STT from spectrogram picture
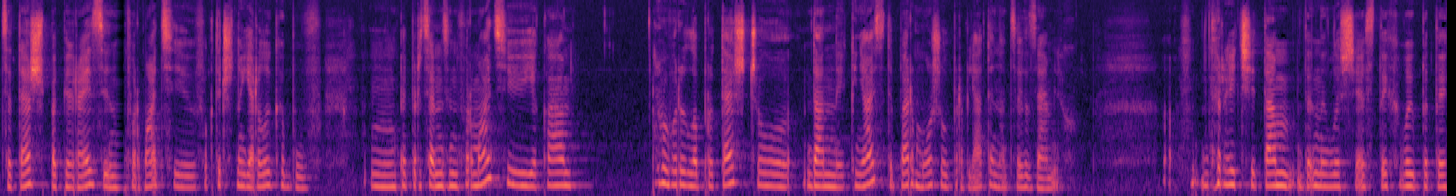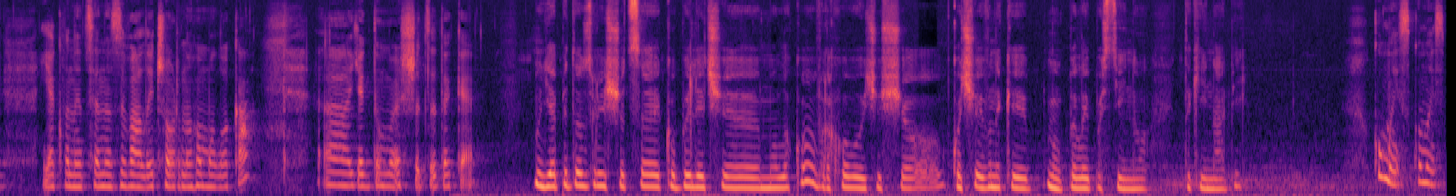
Це теж папірець з інформацією. Фактично, ярлик був папірцем з інформацією, яка говорила про те, що даний князь тепер може управляти на цих землях. До речі, там Данило ще встиг випити, як вони це називали, чорного молока. Як думаєш, що це таке? Ну, я підозрюю, що це кобиляче молоко, враховуючи, що кочівники ну, пили постійно такий напій. Кумис, кумис.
